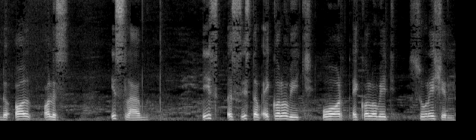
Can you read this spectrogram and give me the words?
the old oldest Islam is a system economic world economic solution.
